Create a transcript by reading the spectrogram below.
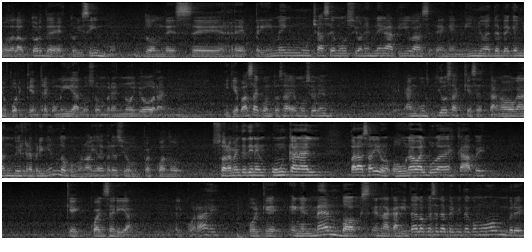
o del autor de estoicismo, donde se reprimen muchas emociones negativas en el niño desde pequeño porque, entre comillas, los hombres no lloran. ¿Y qué pasa con todas esas emociones angustiosas que se están ahogando y reprimiendo como vía de depresión? Pues cuando solamente tienen un canal para salir o una válvula de escape, que, ¿cuál sería? El coraje. Porque en el man box, en la cajita de lo que se te permite como hombre,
